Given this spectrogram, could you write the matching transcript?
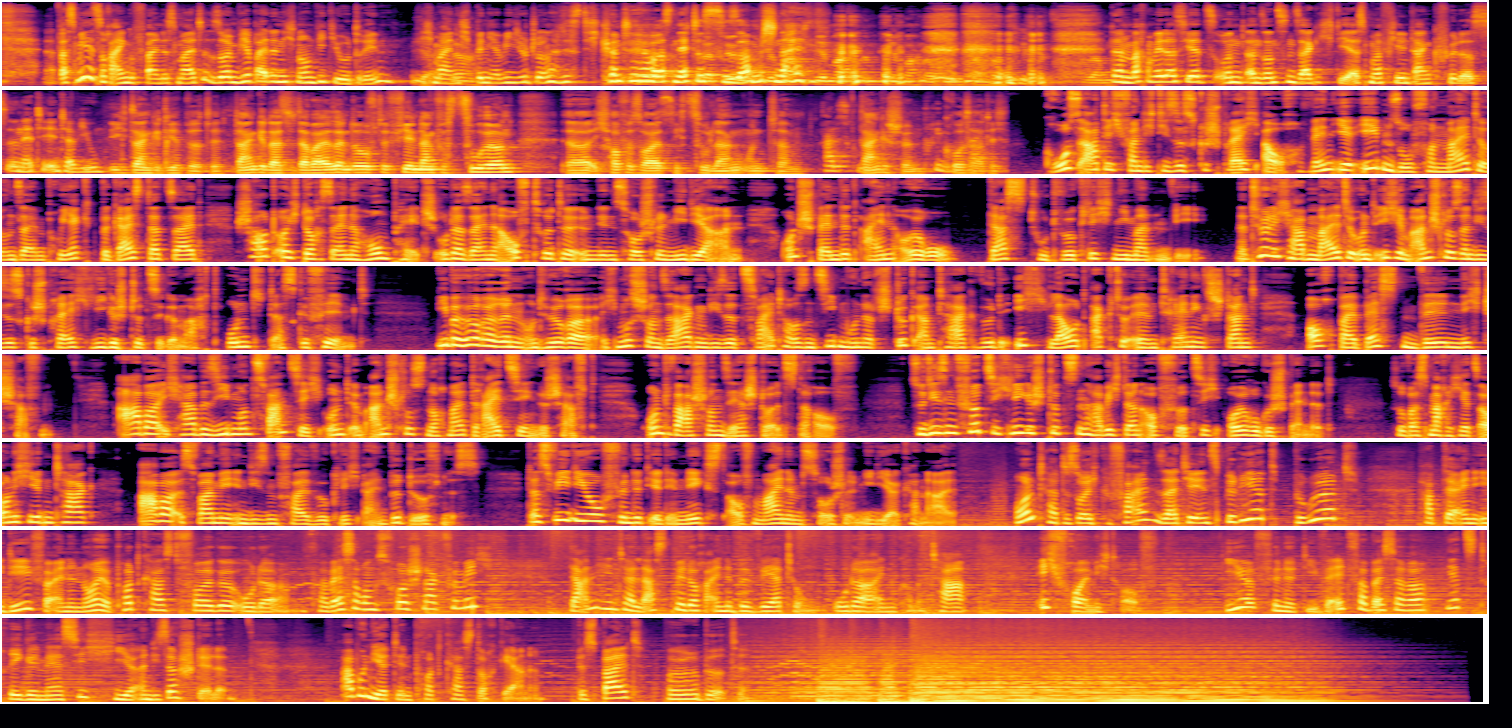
Was mir jetzt noch eingefallen ist, Malte, sollen wir beide nicht noch ein Video drehen? Ja, ich meine, ich bin ja Videojournalist, ich könnte ja, was Nettes zusammenschneiden. Wir machen, wir machen auf jeden Fall zusammen. Dann machen wir das jetzt und ansonsten sage ich dir erstmal vielen Dank für das nette Interview. Ich danke dir, Birte. Danke, dass ich dabei sein durfte. Vielen Dank fürs Zuhören. Äh, ich hoffe, es war jetzt nicht zu lang und ähm, Alles gut. Dankeschön. Prima. Großartig. Großartig fand ich dieses Gespräch auch. Wenn ihr ebenso von Malte und seinem Projekt begeistert seid, schaut euch doch seine Homepage oder seine Auftritte in den Social Media an und spendet einen Euro. Das tut wirklich niemandem weh. Natürlich haben Malte und ich im Anschluss an dieses Gespräch Liegestütze gemacht und das gefilmt. Liebe Hörerinnen und Hörer, ich muss schon sagen, diese 2700 Stück am Tag würde ich laut aktuellem Trainingsstand auch bei bestem Willen nicht schaffen aber ich habe 27 und im Anschluss nochmal 13 geschafft und war schon sehr stolz darauf. Zu diesen 40 Liegestützen habe ich dann auch 40 Euro gespendet. Sowas mache ich jetzt auch nicht jeden Tag, aber es war mir in diesem Fall wirklich ein Bedürfnis. Das Video findet ihr demnächst auf meinem Social Media Kanal. Und hat es euch gefallen? Seid ihr inspiriert, berührt? Habt ihr eine Idee für eine neue Podcast-Folge oder Verbesserungsvorschlag für mich? Dann hinterlasst mir doch eine Bewertung oder einen Kommentar. Ich freue mich drauf. Ihr findet die Weltverbesserer jetzt regelmäßig hier an dieser Stelle. Abonniert den Podcast doch gerne. Bis bald, eure Birte.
